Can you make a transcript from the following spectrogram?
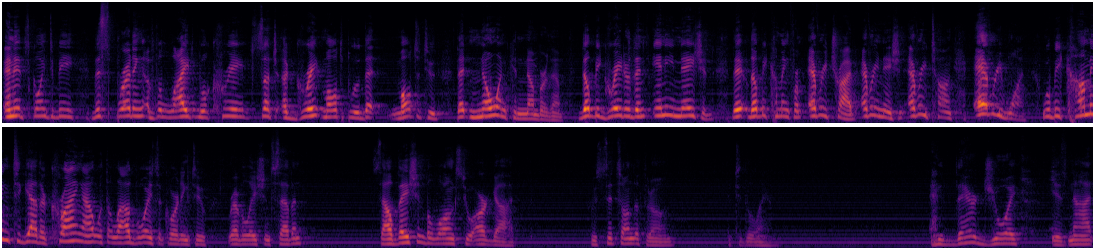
And it's going to be this spreading of the light will create such a great multitude that, multitude that no one can number them. They'll be greater than any nation. They, they'll be coming from every tribe, every nation, every tongue. Everyone will be coming together, crying out with a loud voice, according to Revelation 7. Salvation belongs to our God who sits on the throne and to the Lamb. And their joy is not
